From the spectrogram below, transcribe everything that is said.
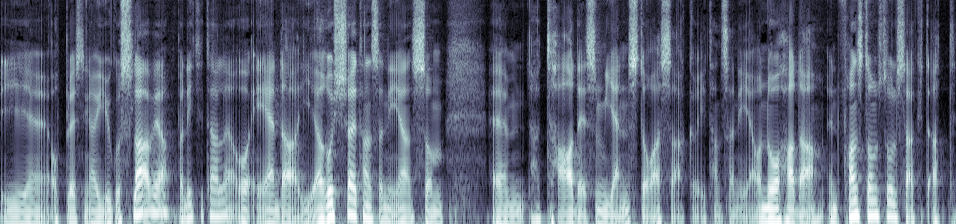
i eh, oppløsninga av Jugoslavia på 90-tallet, og en da i Arusha i Tanzania som um, tar det som gjenstår av saker i Tanzania. Og Nå har da en fransk domstol sagt at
